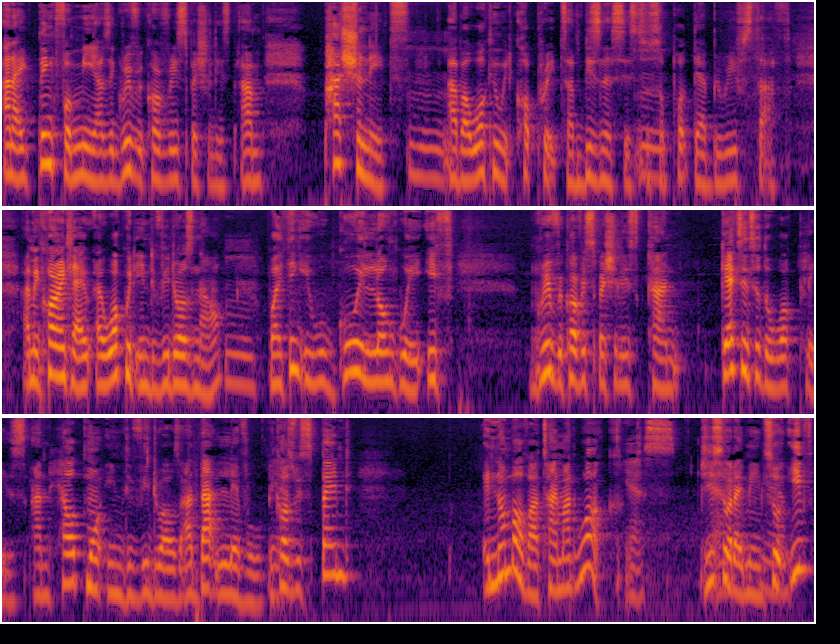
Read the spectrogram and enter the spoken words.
And I think for me, as a grief recovery specialist, I'm passionate Mm. about working with corporates and businesses to support their bereaved staff. I mean, currently I, I work with individuals now, Mm. but I think it will go a long way if grief recovery specialists can get into the workplace and help more individuals at that level because we spend a number of our time at work. Yes. Do you Yeah. see what I mean? So if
